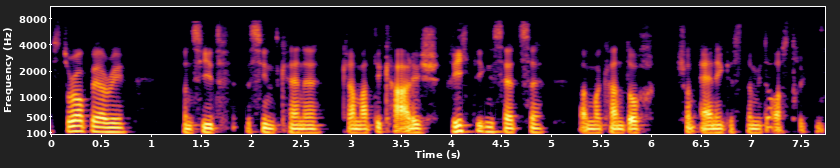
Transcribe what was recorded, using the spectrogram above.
strawberry. Man sieht, es sind keine grammatikalisch richtigen Sätze, aber man kann doch schon einiges damit ausdrücken.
